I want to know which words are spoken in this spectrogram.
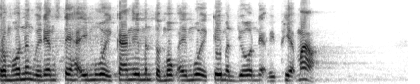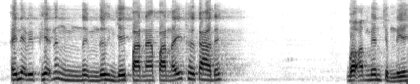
ក្រុមហ៊ុនហ្នឹងវារៀងស្ទះអីមួយការងារមិនទៅមុខអីមួយគេមិនយកអ្នកវិភាគមកហើយអ្នកវិភាគហ្នឹងមនុស្សនិយាយប៉ាណាប៉ាណីធ្វើកើតទេបើអត់មានជំនាញ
